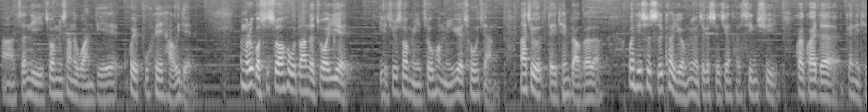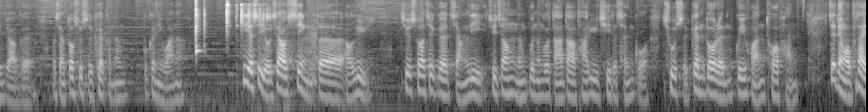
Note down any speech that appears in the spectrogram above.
啊，整理桌面上的碗碟，会不会好一点？那么如果是说后端的作业，也就是说每周或每月抽奖，那就得填表格了。问题是时刻有没有这个时间和兴趣，乖乖的跟你填表格？我想多数时刻可能不跟你玩了。第二是有效性的考虑，就是说这个奖励最终能不能够达到他预期的成果，促使更多人归还托盘。这点我不太，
